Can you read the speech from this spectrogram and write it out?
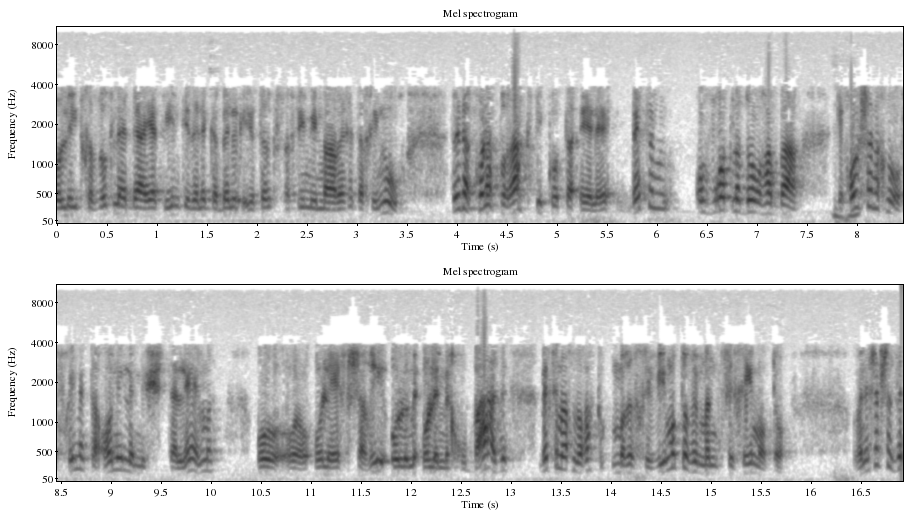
או להתחזות לבעייתיים כדי לקבל יותר כספים ממערכת החינוך. אתה יודע, כל הפרקטיקות האלה בעצם עוברות לדור הבא. ככל שאנחנו הופכים את העוני למשתלם, או, או, או לאפשרי, או, או למכובד, בעצם אנחנו רק מרחיבים אותו ומנציחים אותו. ואני חושב שזה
